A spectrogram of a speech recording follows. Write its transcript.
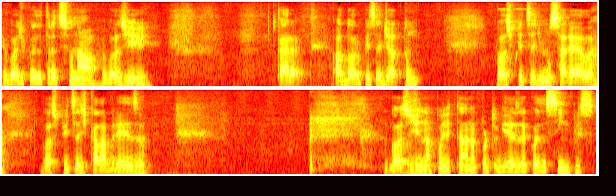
eu gosto de coisa tradicional, eu gosto de. Cara, adoro pizza de atum, gosto de pizza de mussarela, gosto de pizza de calabresa. Gosto de napolitana, portuguesa, coisa simples.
